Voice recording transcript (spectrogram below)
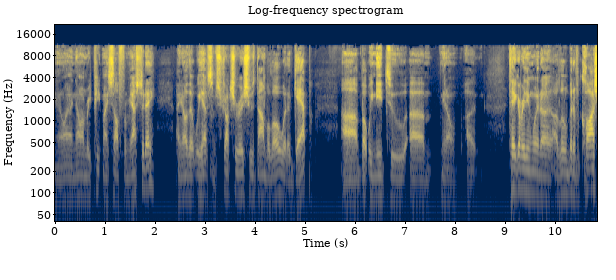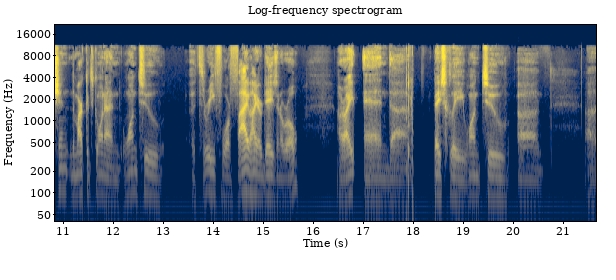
You know, I know I'm repeating myself from yesterday. I know that we have some structure issues down below with a gap, uh, but we need to um, you know, uh, take everything with a, a, little bit of a caution. The market's going on one, two, uh, three, four, five higher days in a row. All right, and uh, basically one, two, uh, uh,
